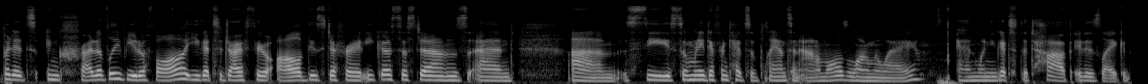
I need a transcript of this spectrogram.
but it's incredibly beautiful. You get to drive through all of these different ecosystems and um, see so many different types of plants and animals along the way. And when you get to the top, it is like an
